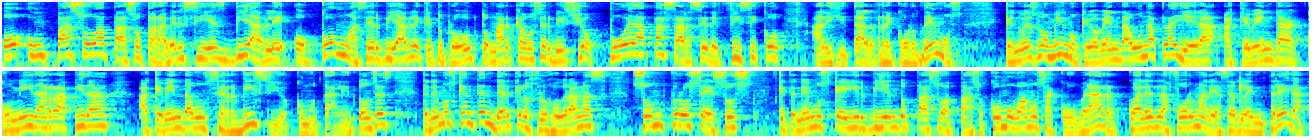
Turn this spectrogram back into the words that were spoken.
o un paso a paso para ver si es viable o cómo hacer viable que tu producto, marca o servicio pueda pasarse de físico a digital. Recordemos que no es lo mismo que yo venda una playera a que venda comida rápida, a que venda un servicio como tal. Entonces tenemos que entender que los flujogramas son procesos que tenemos que ir viendo paso a paso, cómo vamos a cobrar, cuál es la forma de hacer la entrega.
